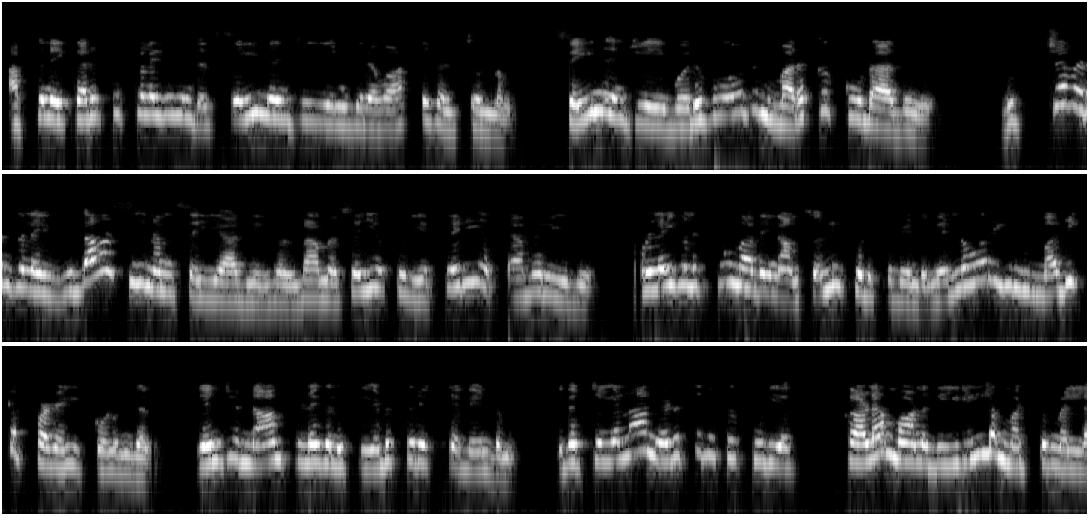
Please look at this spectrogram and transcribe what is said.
அத்தனை கருத்துக்களையும் இந்த செய் நன்றி என்கிற வார்த்தைகள் சொல்லும். செய் நன்றியை ஒருபோதும் மறக்க கூடாது உற்றவர்களை உதாசீனம் செய்யாதீர்கள். நாம செய்யக்கூடிய பெரிய தவறு இது. பிள்ளைகளுக்கும் அதை நாம் சொல்லிக் கொடுக்க வேண்டும். எல்லோரையும் மதிக்க பழகிக் கொள்ளுங்கள் என்று நாம் பிள்ளைகளுக்கு எடுத்துரைக்க வேண்டும். இவற்றையெல்லாம் எடுத்துரைக்கக்கூடிய களமானது இல்லம் மட்டுமல்ல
